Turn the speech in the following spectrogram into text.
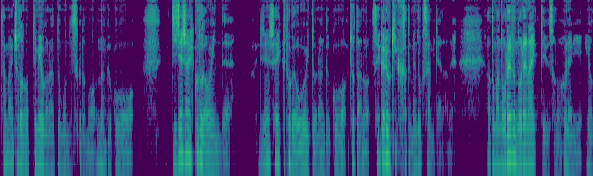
たまにちょっと乗ってみようかなと思うんですけども、なんかこう、自転車行くことが多いんで、自転車行くことが多いと、なんかこう、ちょっとあの、追加料金かかってめんどくさいみたいなね、あと、ま、乗れる乗れないっていう、その船によっ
